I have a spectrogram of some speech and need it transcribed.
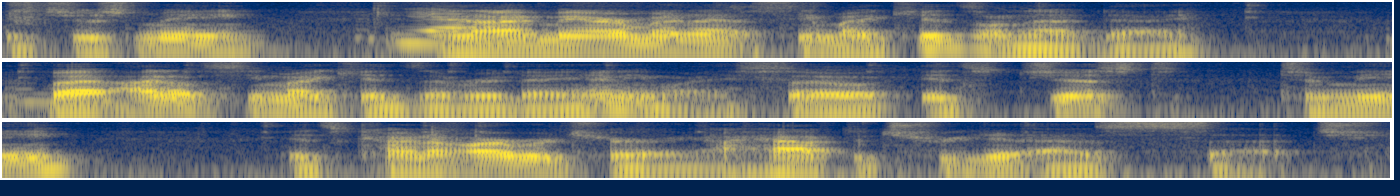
it's just me. Yeah. And I may or may not see my kids on that day, but I don't see my kids every day anyway. So it's just, to me, it's kind of arbitrary. I have to treat it as such.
